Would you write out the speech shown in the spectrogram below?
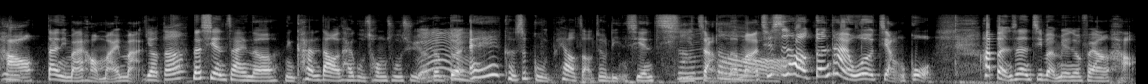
嗯好，但你买好买满。有的那现在呢？你看到台股冲出去了，对不对嗯？哎，可是股票早就领先起涨了嘛。其实哈，敦泰我有讲过，它本身的基本面就非常好。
